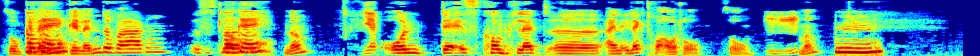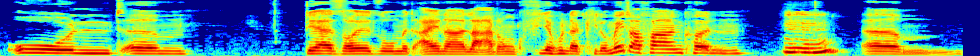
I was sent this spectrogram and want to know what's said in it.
so Gelän Okay. Geländewagen ist es, glaube Okay. ich. Ne? Ja. Und der ist komplett äh, ein Elektroauto. So. Mhm. Ne? Mhm. Und ähm, der soll so mit einer Ladung 400 Kilometer fahren können. Mhm. Ähm,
